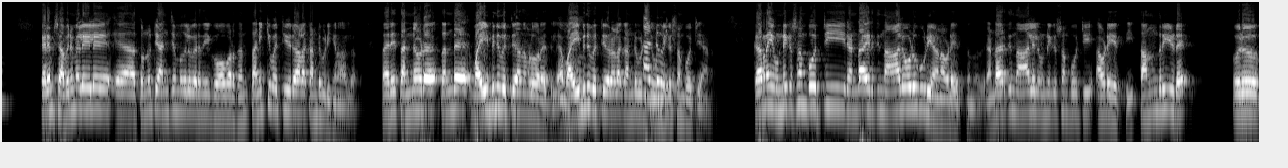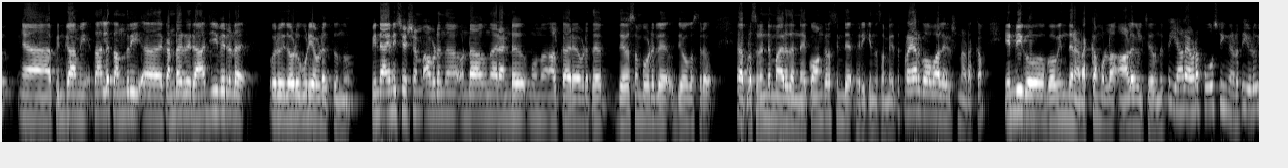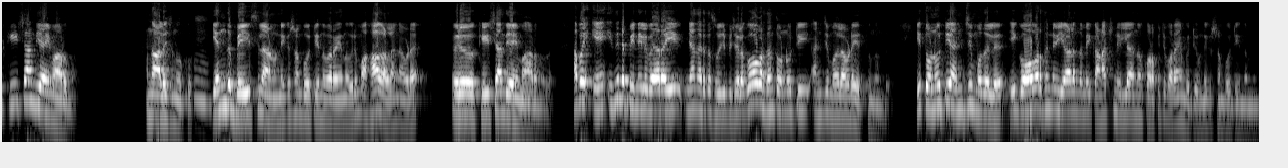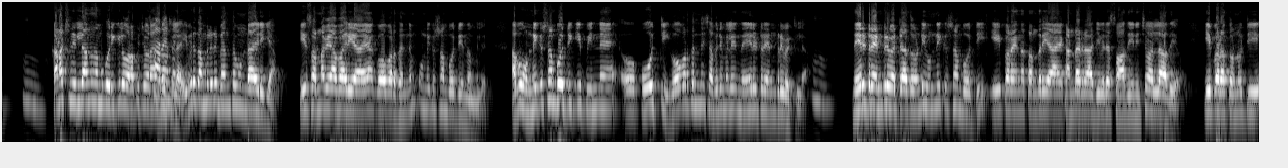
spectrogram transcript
കാര്യം ശബരിമലയിൽ തൊണ്ണൂറ്റി അഞ്ച് മുതൽ വരുന്ന ഈ ഗോവർദ്ധൻ തനിക്ക് പറ്റിയ ഒരാളെ കണ്ടുപിടിക്കണമല്ലോ കാര്യം തന്നോട് തന്റെ വൈബിന് പറ്റുക നമ്മൾ പറയത്തില്ല ആ. വൈബിന് പറ്റിയ ഒരാളെ കണ്ടുപിടിച്ച. ഉണ്ണികൃഷ്ണൻ പോറ്റിയാണ് കാരണം ഈ ഉണ്ണികൃഷ്ണൻ പോറ്റി രണ്ടായിരത്തി നാലോടു കൂടിയാണ് അവിടെ എത്തുന്നത് രണ്ടായിരത്തി നാലിൽ ഉണ്ണികൃഷ്ണൻ പോറ്റി അവിടെ എത്തി തന്ത്രിയുടെ ഒരു പിൻഗാമി അല്ലെ തന്ത്രി ആ, കണ്ഠരര് രാജീവരുടെ ഒരു ഇതോടുകൂടി അവിടെ എത്തുന്നു. പിന്നെ അതിനുശേഷം അവിടുന്ന് ഉണ്ടാകുന്ന രണ്ട് മൂന്ന് ആൾക്കാർ അവിടുത്തെ ദേവസ്വം ബോർഡിലെ ഉദ്യോഗസ്ഥർ പ്രസിഡന്റുമാർ തന്നെ കോൺഗ്രസിന്റെ ഭരിക്കുന്ന സമയത്ത് പ്രയർ ഗോപാലകൃഷ്ണൻ അടക്കം എൻ വി ഗോ ഗോവിന്ദൻ അടക്കമുള്ള ആളുകൾ ചേർന്നിട്ട് ഇയാളെ അവിടെ പോസ്റ്റിംഗ് നടത്തി ഇവിടെ ഒരു കീഴ്ശാന്തിയായി മാറുന്നു. ഒന്ന് ആലോചിച്ച് നോക്കൂ. എന്ത് ബേസിലാണ് ഉണ്ണികൃഷ്ണൻ പോറ്റി എന്ന് പറയുന്ന ഒരു മഹാകള്ളൻ അവിടെ ഒരു കീഴ്ശാന്തിയായി മാറുന്നത്? അപ്പൊ ഇതിന്റെ പിന്നിൽ വേറെ ഈ ഞാൻ നേരത്തെ സൂചിപ്പിച്ച പോലെ ഗോവർദ്ധൻ തൊണ്ണൂറ്റി അഞ്ച് മുതൽ അവിടെ എത്തുന്നുണ്ട്. ഈ തൊണ്ണൂറ്റി അഞ്ച് മുതൽ ഈ ഗോവർദ്ധനും ഇയാളും തമ്മിൽ കണക്ഷൻ ഇല്ല എന്ന് ഉറപ്പിച്ച് പറയാൻ പറ്റും ഉണ്ണികൃഷ്ണൻ പോറ്റിയും തമ്മിൽ? കണക്ഷൻ ഇല്ല എന്ന് നമുക്ക് ഒരിക്കലും ഉറപ്പിച്ച് പറയാൻ പറ്റില്ല. ഇവർ ഇവർ തമ്മിലൊരു ബന്ധം ഉണ്ടായിരിക്കാം ഈ സ്വർണ വ്യാപാരിയായ ഗോവർദ്ധനും ഉണ്ണികൃഷ്ണൻ പോറ്റിയും തമ്മിൽ. അപ്പൊ ഉണ്ണികൃഷ്ണൻ പോറ്റിക്ക് പിന്നെ പോറ്റി ഗോവർദ്ധന് ശബരിമലയിൽ നേരിട്ട് എൻട്രി പറ്റില്ല. നേരിട്ട് എൻട്രി പറ്റാത്തതുകൊണ്ട് ഈ ഉണ്ണികൃഷ്ണൻ പോറ്റി ഈ പറയുന്ന തന്ത്രിയായ കണ്ഠര രാജീവരെ സ്വാധീനിച്ചോ അല്ലാതെയോ? ഈ പറ തൊണ്ണൂറ്റി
